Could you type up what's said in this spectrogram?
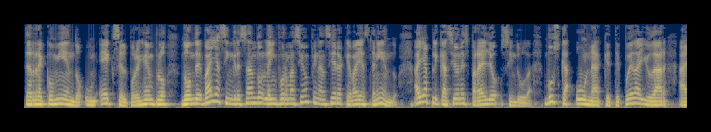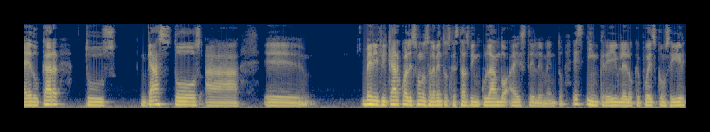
Te recomiendo un Excel, por ejemplo, donde vayas ingresando la información financiera que vayas teniendo. Hay aplicaciones para ello sin duda. Busca una que te pueda ayudar a educar tus gastos, a eh, verificar cuáles son los elementos que estás vinculando a este elemento. Es increíble lo que puedes conseguir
